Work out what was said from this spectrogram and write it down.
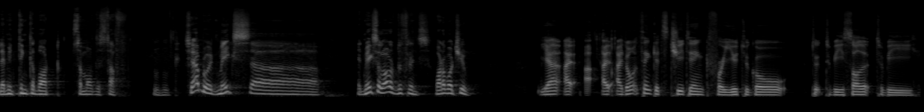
Let me think about some of the stuff. So yeah, bro, it makes uh, it makes a lot of difference. What about you? Yeah, I, I, I don't think it's cheating for you to go to, to be solid to be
